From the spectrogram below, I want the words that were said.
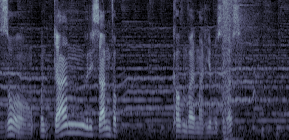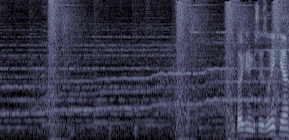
So, und dann würde ich sagen, verkaufen wir mal hier ein bisschen was. Und Dolche nehme ich sowieso nicht her.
